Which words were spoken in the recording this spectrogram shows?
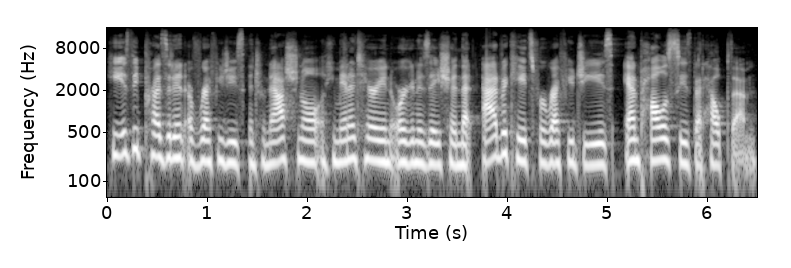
He is the president of Refugees International, a humanitarian organization that advocates for refugees and policies that help them.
